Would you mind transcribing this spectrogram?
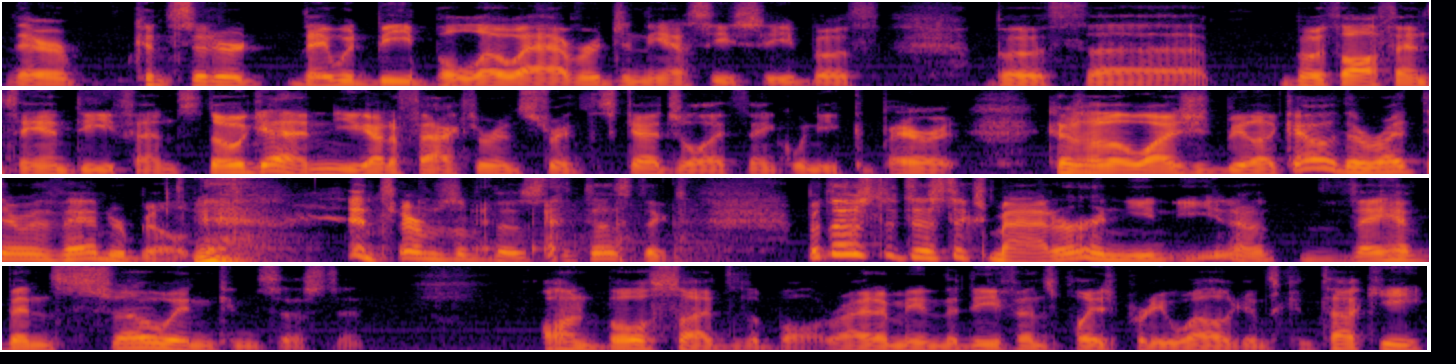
They're considered they would be below average in the SEC, both both. Uh, both offense and defense. Though again, you got to factor in strength of schedule. I think when you compare it, because otherwise you'd be like, oh, they're right there with Vanderbilt yeah. in terms of those statistics. But those statistics matter, and you you know they have been so inconsistent on both sides of the ball, right? I mean, the defense plays pretty well against Kentucky,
